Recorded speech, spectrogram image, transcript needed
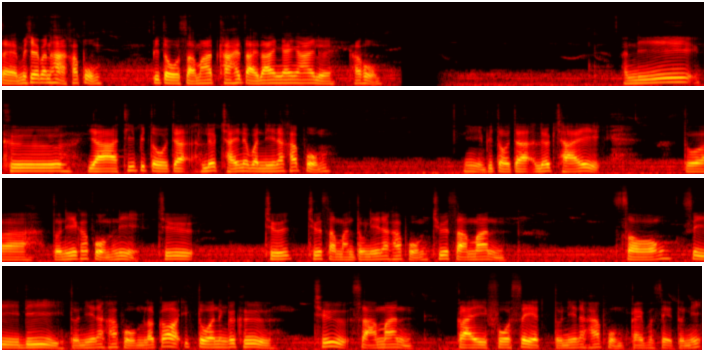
แต่ไม่ใช่ปัญหาครับ ผมพี่โตสามารถฆ่าให้ตายได้ง่าย ๆ เลยครับผม อันนี้คือยาที่พี่โตจะเลือกใช้ในวันนี้นะครับ ผมนี่พี่โตจะเลือกใช้ตัวตัวนี้ครับผมนี่ชื่อชื่อชื่อสามัญตรงนี้นะครับ ผมชื่อสามัญ 2 4 D ตัวนี้นะครับผมแล้วก็อีกตัวหนึ่งก็คือ ชื่อสามัญไกลโฟเซตตัวนี้นะครับผมไกลโฟเซตตัวนี้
